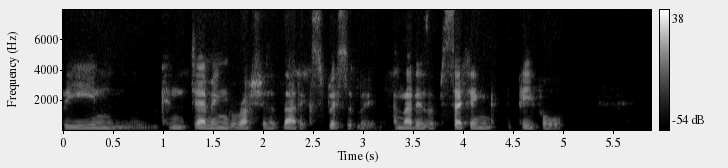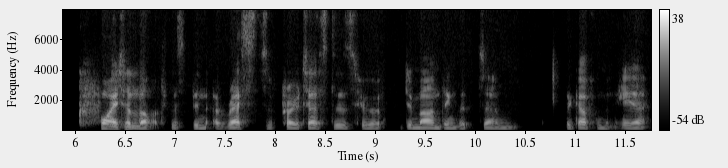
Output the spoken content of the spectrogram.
been condemning Russia that explicitly, and that is upsetting the people quite a lot. There's been arrests of protesters who are demanding that um, the government here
